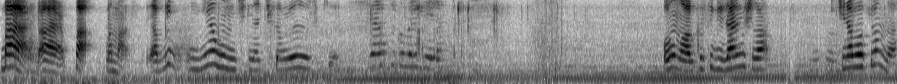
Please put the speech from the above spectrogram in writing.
Bağır bağır patlamaz. Ya bir, niye bunun içinden çıkamıyoruz ki? Biraz Sukula gidelim. Oğlum arkası güzelmiş lan. İçine bakıyorum da.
